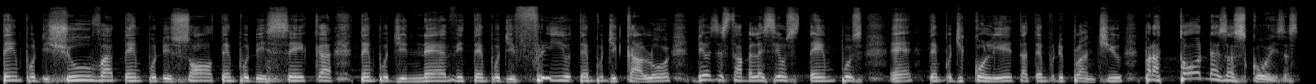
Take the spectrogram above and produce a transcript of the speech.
tempo de chuva, tempo de sol, tempo de seca, tempo de neve, tempo de frio, tempo de calor. Deus estabeleceu os tempos, é, tempo de colheita, tempo de plantio, para todas as coisas.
